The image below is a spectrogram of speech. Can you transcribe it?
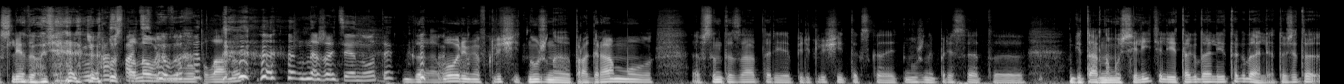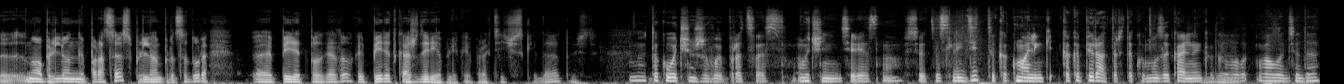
следовать установленному плану. Нажатие ноты. Да, вовремя включить нужную программу э, в синтезаторе, переключить, так сказать, нужный пресет э, в гитарном усилителе и так далее, и так далее. То есть это э, ну, определенный процесс, определенная процедура э, перед подготовкой, перед каждой репликой практически, да, то есть Ну, такой очень живой процесс, очень интересно. Все это следить, ты как маленький, как оператор такой музыкальный, как Да. Вол- Володя, да?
